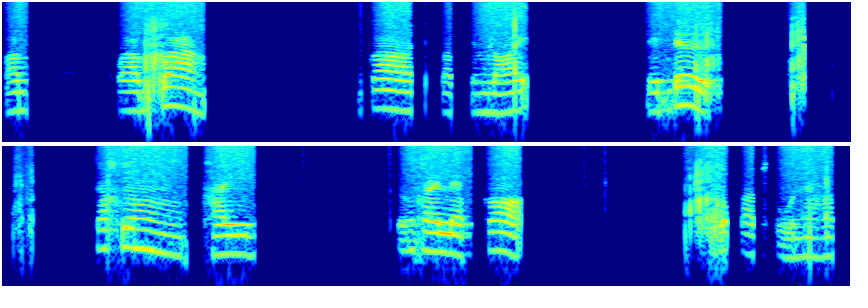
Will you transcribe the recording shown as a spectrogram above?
ความความกว้าง ก็จะปรับเต็มร้อยเรนเดอร์ ถ้า เครื่องใคร เครื่องใครแหลกก็ ก็ปรับศูนย์นะครับ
